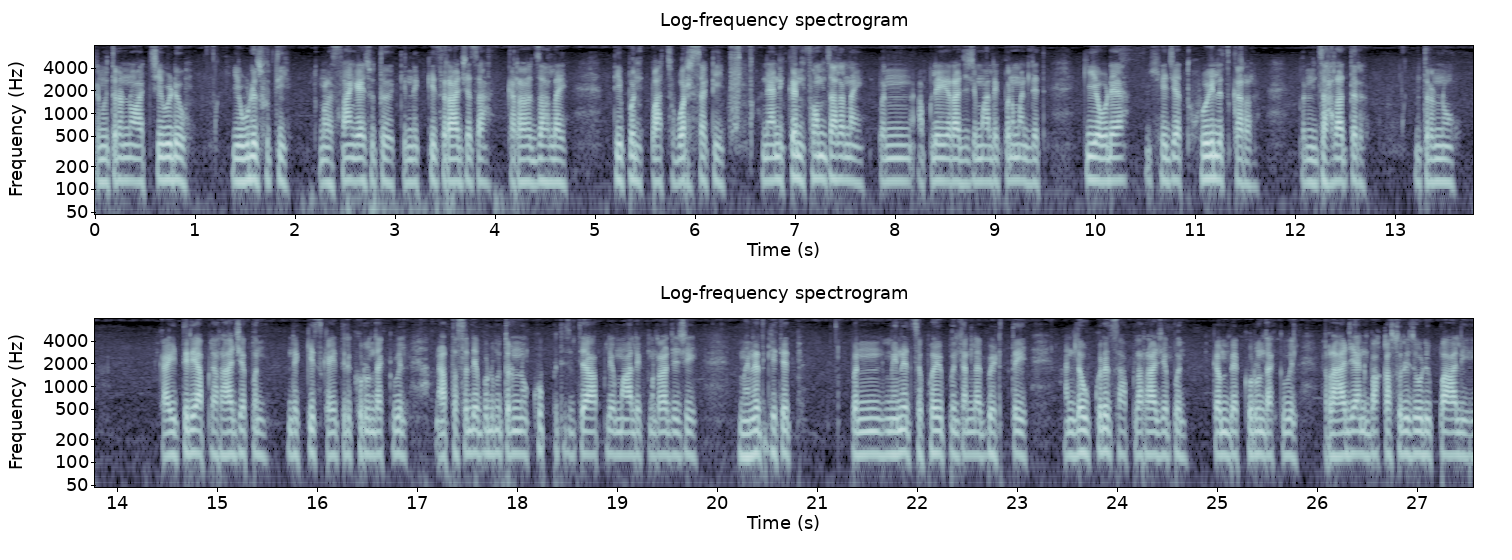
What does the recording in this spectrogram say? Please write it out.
तर मित्रांनो आजची व्हिडिओ एवढीच होती. तुम्हाला सांगायचं होतं की नक्कीच राजाचा करार झाला आहे ते पण पाच वर्षासाठी. आणि आणि कन्फर्म झाला नाही. पण आपले राजाचे मालक पण म्हणलेत की एवढ्या ह्याच्यात होईलच करार. पण झाला तर मित्रांनो काहीतरी आपला राजा पण नक्कीच काहीतरी करून दाखवेल. आणि आता सध्या पण मित्रांनो खूप तिथे त्या आपले मालक पण राजाची मेहनत घेतात. पण मेहनतचं फळ पण त्यांना भेटतं आहे आणि लवकरच आपला राजा पण कमबॅक करून दाखवेल. राजा आणि बाकासुरी जोडी पाहिली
